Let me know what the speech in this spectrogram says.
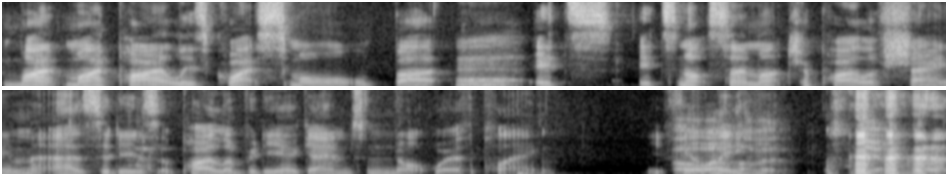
my my pile is quite small, but it's it's not so much a pile of shame as it is a pile of video games not worth playing. You feel Oh, I love it. Yeah.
